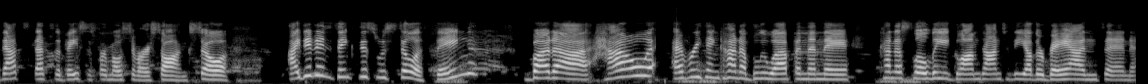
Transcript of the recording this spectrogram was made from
that's that's the basis for most of our songs. So I didn't think this was still a thing, but uh, how everything kind of blew up, and then they kind of slowly glommed onto the other bands and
